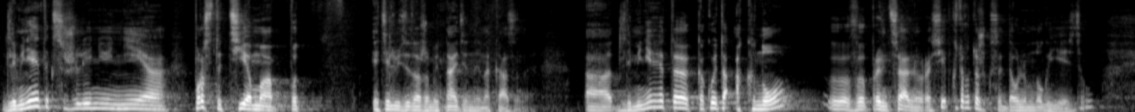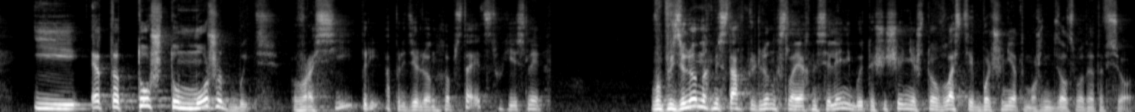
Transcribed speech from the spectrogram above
для меня это, к сожалению, не просто тема, вот эти люди должны быть найдены и наказаны. А для меня это какое-то окно э, в провинциальную Россию, в которую тоже, кстати, довольно много ездил. И это то, что может быть в России при определенных обстоятельствах, если в определенных местах, в определенных слоях населения будет ощущение, что власти больше нет, можно делать вот это все.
